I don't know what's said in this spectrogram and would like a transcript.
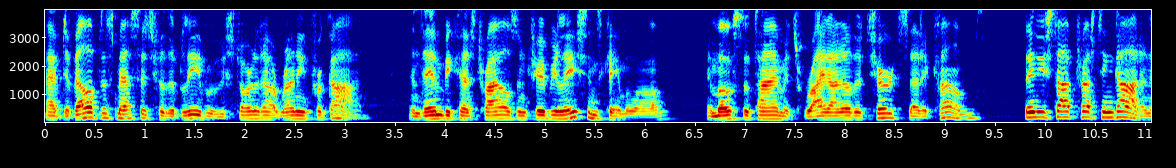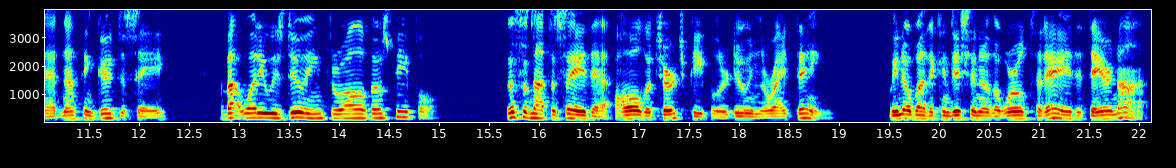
I have developed this message for the believer who started out running for God, and then because trials and tribulations came along, and most of the time it's right out of the church that it comes, then you stop trusting God and had nothing good to say about what He was doing through all of those people. This is not to say that all the church people are doing the right thing. We know by the condition of the world today that they are not.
